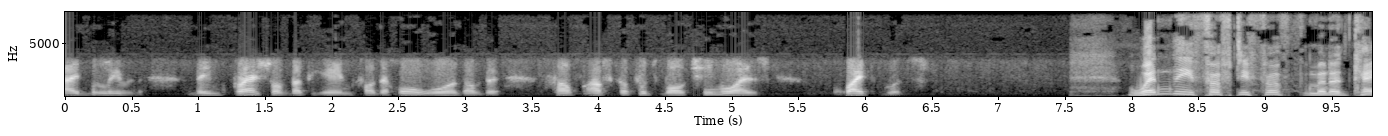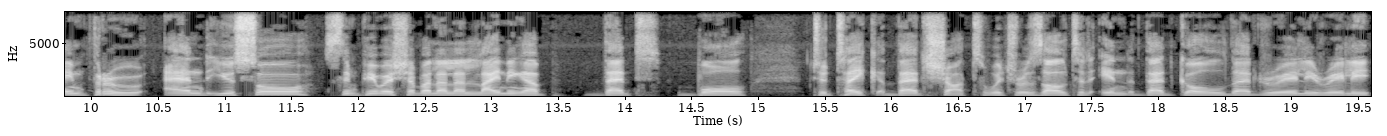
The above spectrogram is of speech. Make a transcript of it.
I believe, the impression of that game for the whole world of the South Africa football team was quite good. When the 55th minute came through and you saw Simphiwe Shabalala lining up that ball, to take that shot, which resulted in that goal that really, really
